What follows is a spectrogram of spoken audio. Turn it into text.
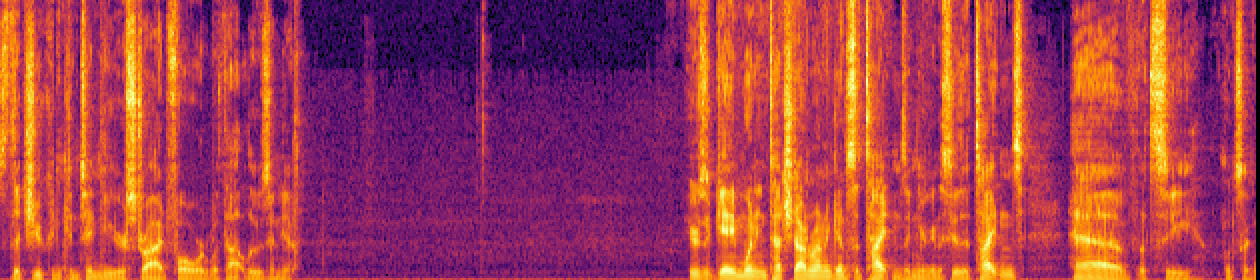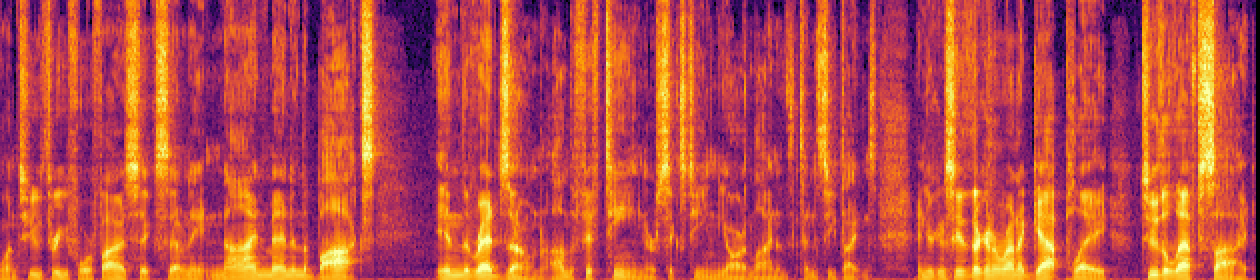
so that you can continue your stride forward without losing it. Here's a game winning touchdown run against the Titans, and you're going to see the Titans have, let's see, looks like one, two, three, four, five, six, seven, eight, nine men in the box. in the red zone on the 15 or 16 yard line of the Tennessee Titans. And you're going to see that they're going to run a gap play to the left side.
